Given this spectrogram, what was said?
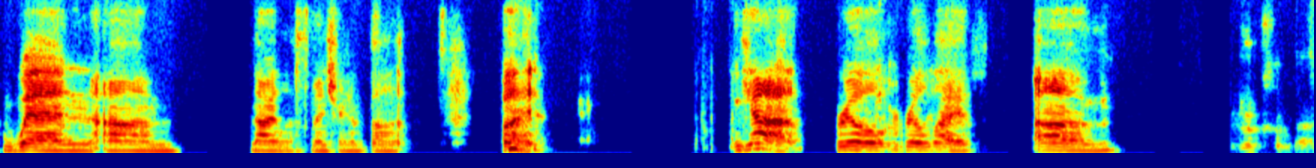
when um, now I lost my train of thought but yeah, real real life. Um, It'll come back.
